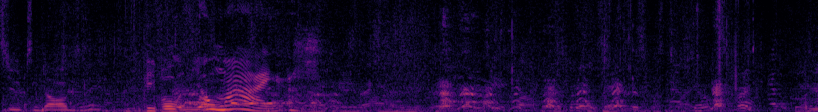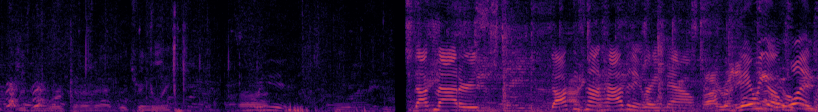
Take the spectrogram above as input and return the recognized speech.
suits and dogs and people and Oh my. We've been working on that. The Tringley. Doc matters. Doc is not having it right now. There we go. One, two.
